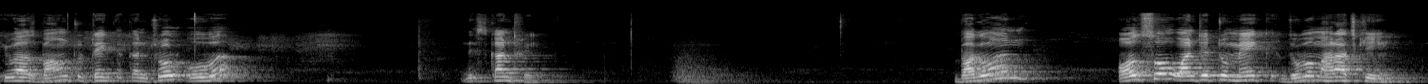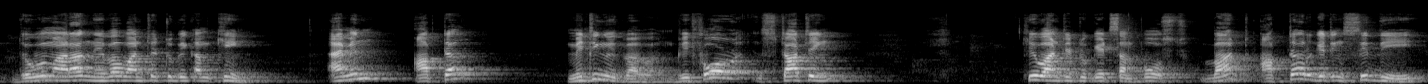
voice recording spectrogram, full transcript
he was bound to take the control over this country. Bhagavan also wanted to make Dhruva Maharaj king. Dhruva Maharaj never wanted to become king. I mean, after meeting with Bhagavan, before starting, he wanted to get some post. But after getting Siddhi,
